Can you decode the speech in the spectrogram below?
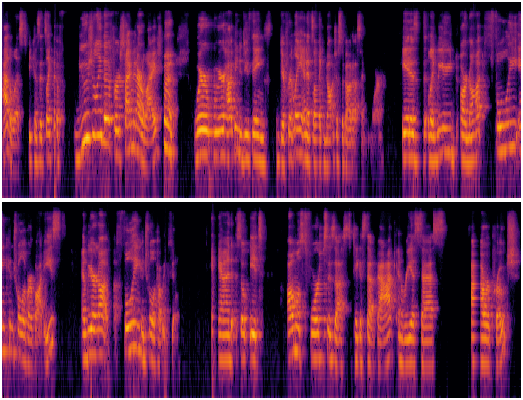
catalyst because it's like the usually the first time in our life where we're having to do things differently and it's like not just about us anymore. It is like we are not fully in control of our bodies and we are not fully in control of how we feel. And so it almost forces us to take a step back and reassess our approach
